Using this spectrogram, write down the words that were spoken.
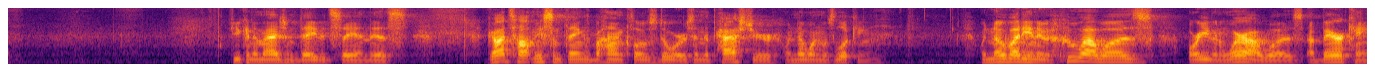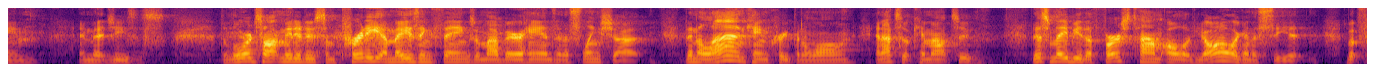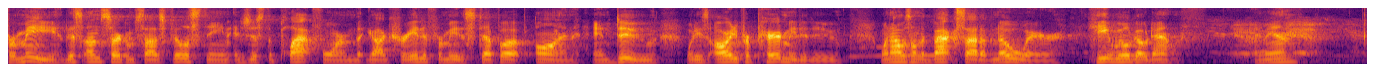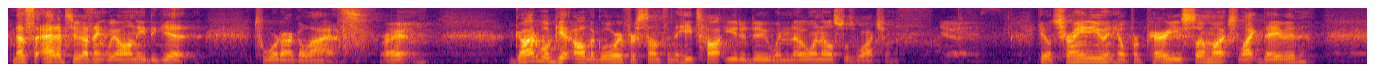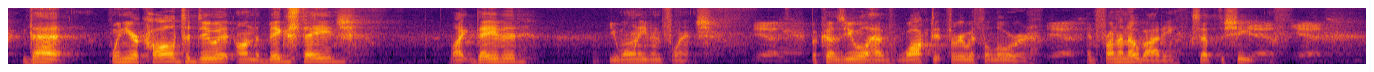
If you can imagine David saying this God taught me some things behind closed doors in the pasture when no one was looking. When nobody knew who I was or even where I was, a bear came and met Jesus. The Lord taught me to do some pretty amazing things with my bare hands and a slingshot. Then a lion came creeping along, and I took him out too. This may be the first time all of y'all are going to see it, but for me, this uncircumcised Philistine is just the platform that God created for me to step up on and do what He's already prepared me to do. When I was on the backside of nowhere, He will go down. Amen? That's the attitude I think we all need to get toward our Goliaths, right? God will get all the glory for something that He taught you to do when no one else was watching. He'll train you and He'll prepare you so much, like David, that when you're called to do it on the big stage, like David, you won't even flinch Yes. because you will have walked it through with the Lord Yes. in front of nobody except the sheep. Yes.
